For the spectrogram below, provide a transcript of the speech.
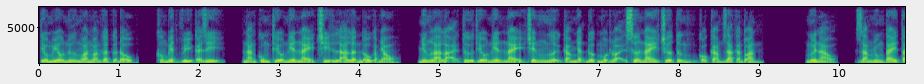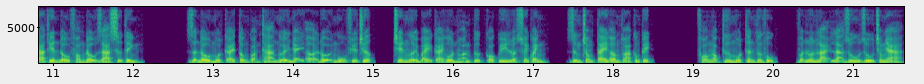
Tiểu miêu nữ ngoan ngoãn gật gật đầu, không biết vì cái gì, nàng cùng thiếu niên này chỉ là lần đầu gặp nhau, nhưng là lại từ thiếu niên này trên người cảm nhận được một loại xưa nay chưa từng có cảm giác an toàn người nào dám nhúng tay ta thiên đấu phòng đấu giá sự tình? Dẫn đầu một cái tổng quản thả người nhảy ở đội ngũ phía trước, trên người bảy cái hồn hoàn cực có quy luật xoay quanh, dừng trong tay âm thoa công kích. Phó ngọc thư một thân thường phục, vẫn luôn lại là du rú trong nhà,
